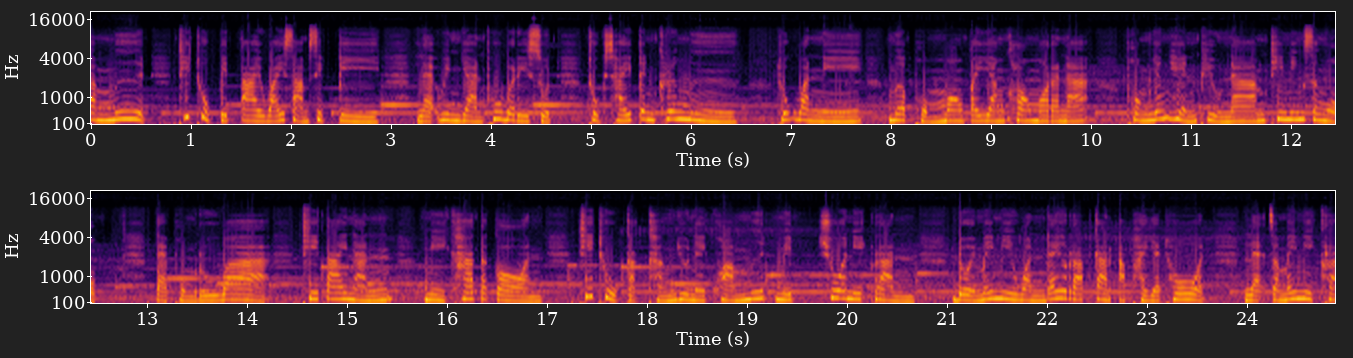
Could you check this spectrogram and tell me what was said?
ดำมืดที่ถูกปิดตายไว้ 30 ปี และวิญญาณผู้บริสุทธิ์ถูกใช้เป็นเครื่องมือทุกวันนี้เมื่อผมมองไปยังคลองมรณะ ผมยังเห็นผิวน้ำที่นิ่งสงบ แต่ผมรู้ว่าที่ใต้นั้นมีฆาตกรที่ถูกกักขังอยู่ในความมืดมิดชั่วนิรันดร์โดยไม่มีวันได้รับการอภัยโทษ และจะไม่มีใคร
